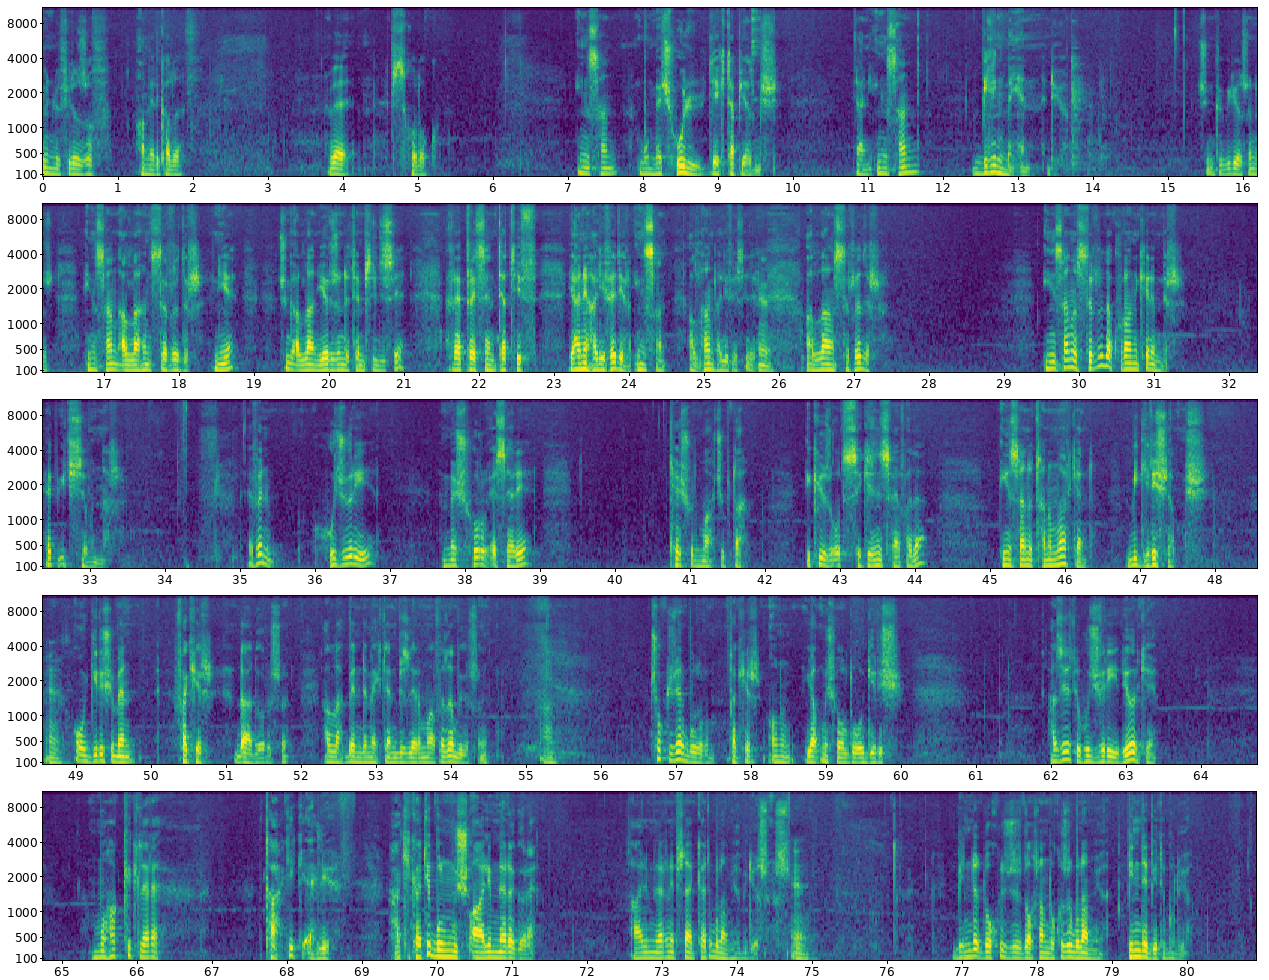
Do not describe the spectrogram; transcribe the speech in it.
ünlü filozof, Amerikalı ve psikolog. İnsan bu meçhul diye kitap yazmış. Yani insan bilinmeyen diyor. Çünkü biliyorsunuz insan Allah'ın sırrıdır. Niye? Çünkü Allah'ın yeryüzünde temsilcisi representatif yani halifedir insan. Allah'ın halifesidir. Evet. Allah'ın sırrıdır. İnsanın sırrı da Kur'an-ı Kerim'dir. Hep iç içe bunlar. Efendim Hucuri meşhur eseri Keşfül Mahcup'ta 238. sayfada insanı tanımlarken bir giriş yapmış. Evet. O girişi ben fakir daha doğrusu. Allah ben demekten bizleri muhafaza buyursun. Amin. Çok güzel bulurum. Fakir onun yapmış olduğu o giriş. Hazreti Hucviri diyor ki muhakkiklere tahkik ehli hakikati bulmuş alimlere göre alimlerin hepsi hakikati bulamıyor biliyorsunuz. Evet. Binde 999'u bulamıyor. Binde biri buluyor.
